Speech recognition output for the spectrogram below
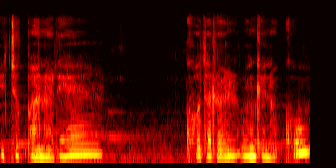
이쪽 바늘에 코드를 옮겨 놓고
